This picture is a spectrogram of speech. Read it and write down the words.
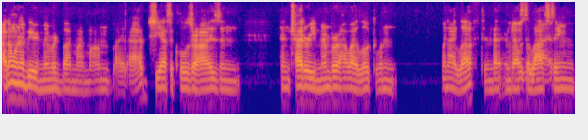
I don't want to be remembered by my mom by that. She has to close her eyes and and try to remember how I looked when when I left, and that and that's the alive. last thing.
